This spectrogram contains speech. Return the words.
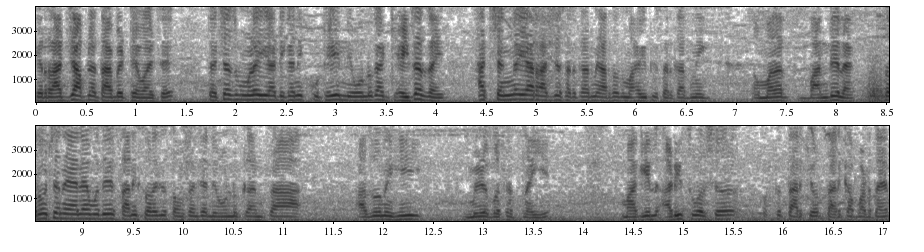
हे राज्य आपल्या ताब्यात ठेवायचं आहे त्याच्याचमुळे या ठिकाणी कुठेही निवडणुका घ्यायचाच नाही हा चंग या राज्य सरकारने अर्थात महायुती सरकारने मनात बांधलेला आहे. सर्वोच्च न्यायालयामध्ये स्थानिक स्वराज्य संस्थांच्या निवडणुकांचा अजूनही मेळ बसत नाहीये. मागील अडीच वर्ष फक्त तारखेवर तारखा पडतायत.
